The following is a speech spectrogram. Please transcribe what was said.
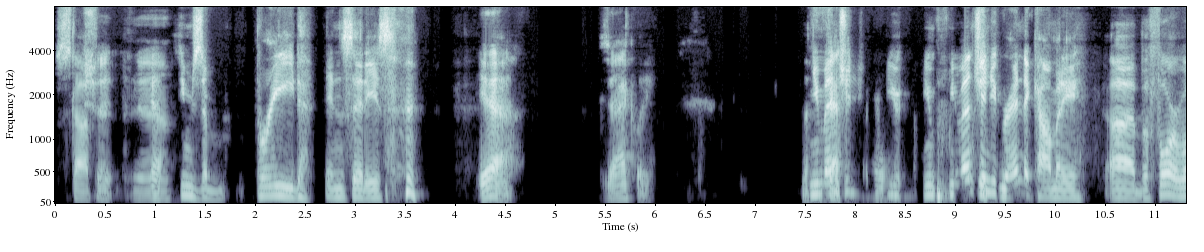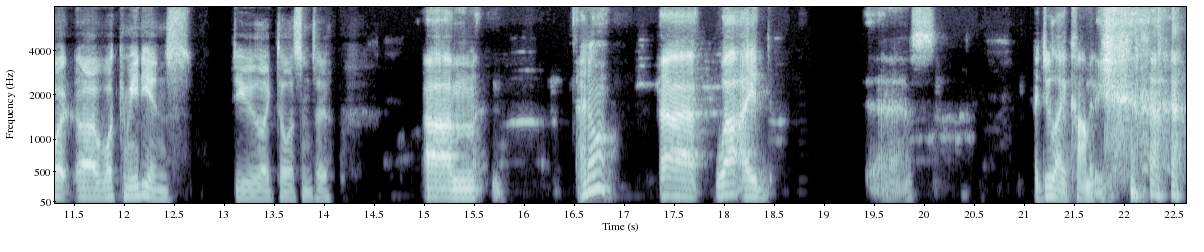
stuff. Shit. It Yeah. seems to breed in cities. yeah exactly you mentioned you, you you mentioned you were into comedy uh, before. What uh, what comedians do you like to listen to? Um, I don't. Uh, well, I. Uh, I do like comedy. I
